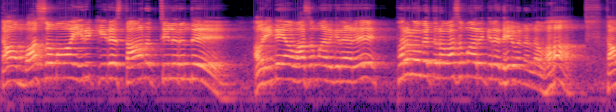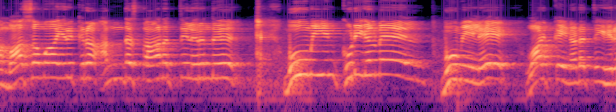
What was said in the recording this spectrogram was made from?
தாம் வாசமாயிருக்கிற ஸ்தானத்திலிருந்து. அவர் எங்கேயா வாசமா இருக்கிறாரு? பரலோகத்தில் வாசமாக இருக்கிற தேவன் அல்லவா? தாம் வாசமாக இருக்கிற அந்த ஸ்தானத்தில் இருந்து பூமியின் குடிகள் மேல் பூமியிலே வாழ்க்கை நடத்துகிற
